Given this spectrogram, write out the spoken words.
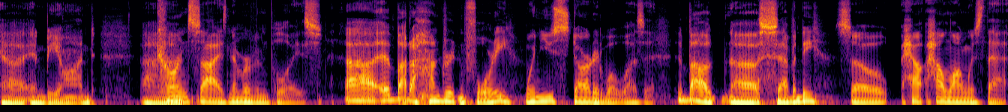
and beyond. Uh, Current size, number of employees. uh, about 140, When you started, what was it? about uh, 70, So how how long was that?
